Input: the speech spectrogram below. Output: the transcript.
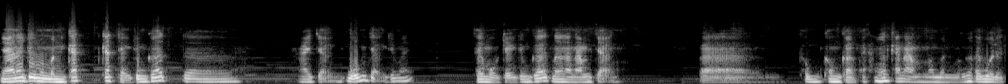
Nhà nói chung là mình cách cách trận chung kết uh, hai trận bốn trận chứ mấy. Thêm một trận chung kết nữa là năm trận. Và không không cần phải thắng hết cả năm mà mình vẫn có thể vô địch.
